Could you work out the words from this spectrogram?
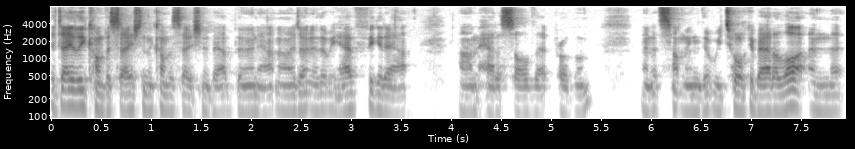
a, daily conversation, the conversation about burnout. And I don't know that we have figured out um, how to solve that problem. And it's something that we talk about a lot, and that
